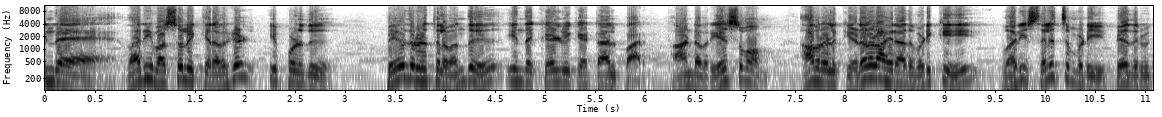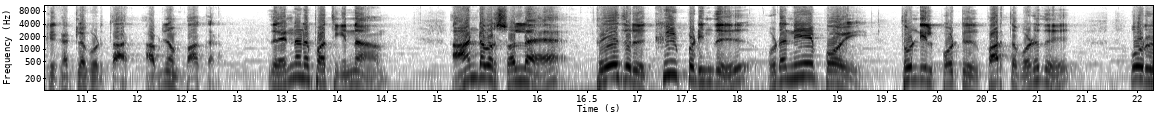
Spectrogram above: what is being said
இந்த வரி வசூலிக்கிறவர்கள் இப்பொழுது பேதுரத்தில் வந்து இந்த கேள்வி கேட்டால் பார் ஆண்டவர் இயேசுவோம் அவர்களுக்கு இடரலாகிறாதபடிக்கு வரி செலுத்தும்படி பேதர்வுக்கு கட்டளை கொடுத்தார். அப்படின்னு நம்ம பார்க்குறோம். இதில் என்னென்னு பார்த்தீங்கன்னா ஆண்டவர் சொல்ல பேதுரு கீழ்ப்படிந்து உடனே போய் தூண்டில் போட்டு பார்த்த பொழுது ஒரு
